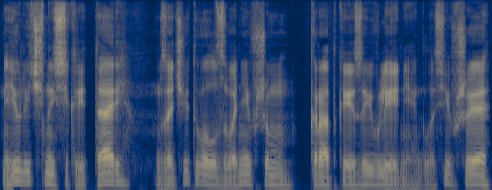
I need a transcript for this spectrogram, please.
Ее личный секретарь зачитывал звонившим краткое заявление, гласившее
